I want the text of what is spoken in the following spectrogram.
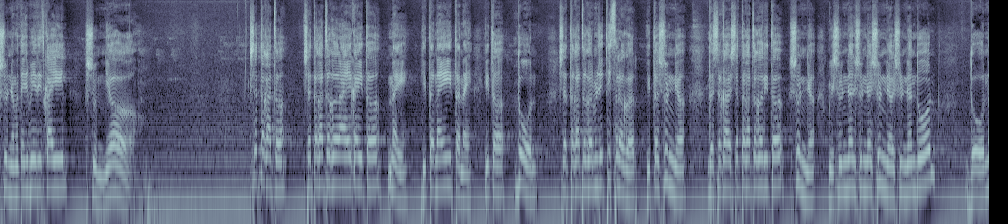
शून्य. मग त्याची बेरीज काय येईल? शून्य. शतकाचं. शतकाचं घर आहे का इथं? नाही. इथं नाही इथं नाही. इथं दोन. शतकाचं घर म्हणजे तिसरं घर इथं शून्य. दशका शतकाचं घर इथं शून्य. म्हणजे मी शून्य शून्य शून्य शून्य दोन दोन.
